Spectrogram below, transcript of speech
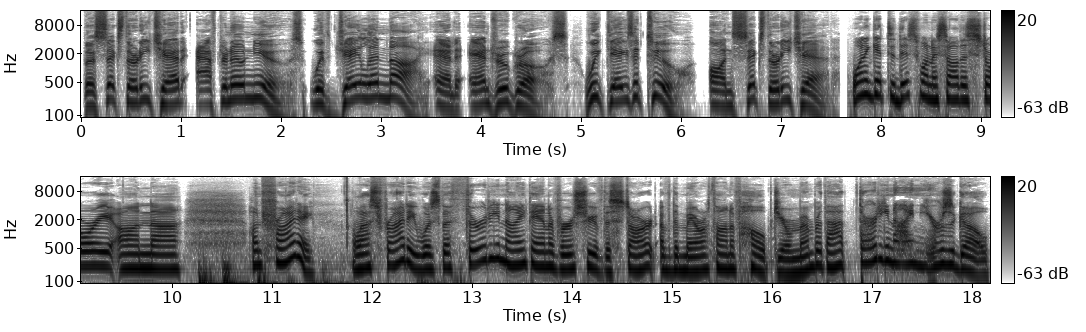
The 630 CHED Afternoon News with Jaylen Nye and Andrew Gross. Weekdays at 2 on 630 CHED. Want to get to this one? I saw this story on uh, on Friday. Last Friday was the 39th anniversary of the start of the Marathon of Hope. Do you remember that? 39 years ago.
